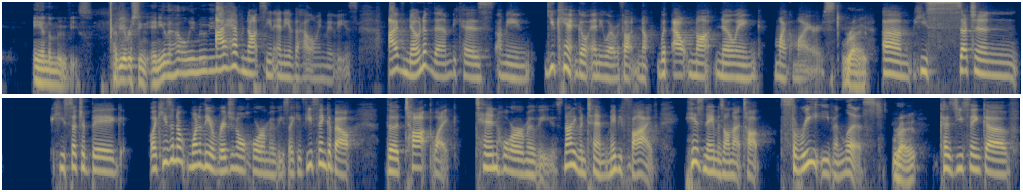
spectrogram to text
and the movies? Have you ever seen any of the Halloween movies? I have not seen any of the Halloween movies. I've known of them because I mean, you can't go anywhere without not without not knowing Michael Myers. right. Um, he's such an he's such a big like he's in a, one of the original horror movies. Like if you think about the top like 10 horror movies, not even 10, maybe 5, his name is on that top 3 even list Right. cuz you think of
